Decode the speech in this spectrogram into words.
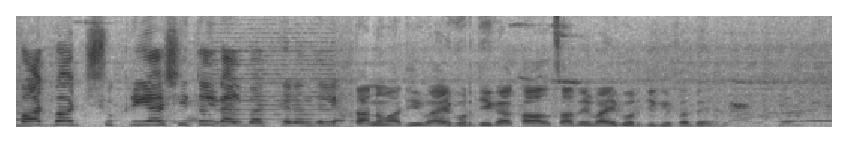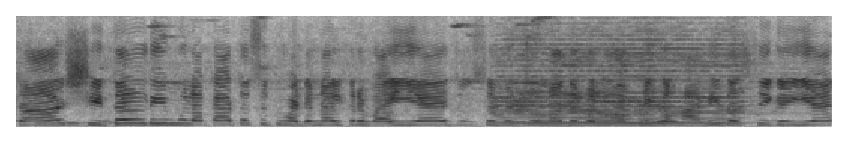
ਬਹੁਤ ਬਹੁਤ ਸ਼ੁਕਰੀਆ ਸ਼ੀਤਲ ਗੱਲਬਾਤ ਕਰਨ ਦੇ ਲਈ। ਧੰਨਵਾਦ ਜੀ ਵਾਹਿਗੁਰੂ ਜੀ ਕਾ ਖਾਲਸਾ ਤੇ ਵਾਹਿਗੁਰੂ ਜੀ ਕੀ ਫਤਿਹ ਜੀ। ਤਾਂ ਸ਼ੀਤਲ ਦੀ ਮੁਲਾਕਾਤ ਅਸੀਂ ਤੁਹਾਡੇ ਨਾਲ ਕਰਵਾਈ ਹੈ ਜਿਸ ਦੇ ਵਿੱਚ ਉਹਨਾਂ ਦੇ ਵੱਲੋਂ ਆਪਣੀ ਕਹਾਣੀ ਦੱਸੀ ਗਈ ਹੈ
